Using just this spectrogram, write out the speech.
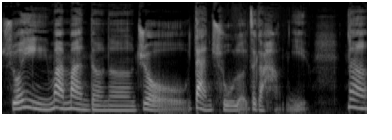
所以慢慢的呢就淡出了这个行业。那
